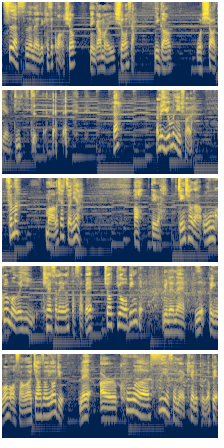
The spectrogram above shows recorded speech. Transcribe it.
输着输着呢就开始狂笑，人家问伊笑啥？伊讲。我笑点低，哎，那又没人笑了？什么？忙了下作业啊？好，对个，近腔啊，武汉某个医院开设了一个特色班，叫吊瓶班。原来呢是病危学生的家长要求，来儿科的实习生呢开了这个班，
